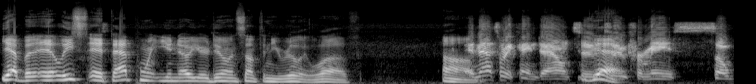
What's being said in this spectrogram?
Yeah, but at least at that point, you know you're doing something you really love. Um, and that's what it came down to, yeah. too, for me. So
